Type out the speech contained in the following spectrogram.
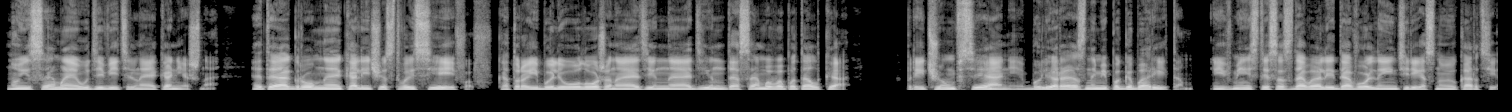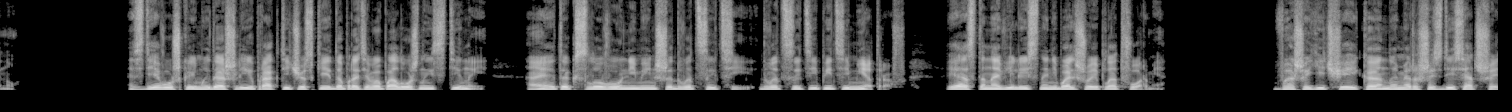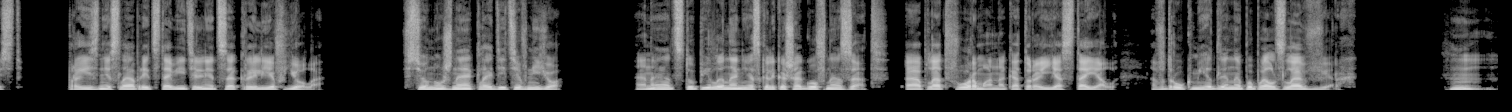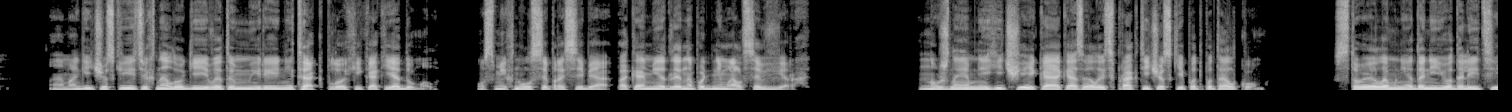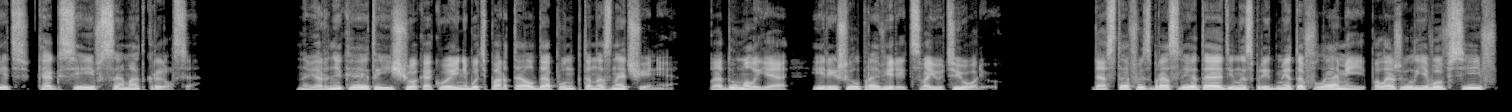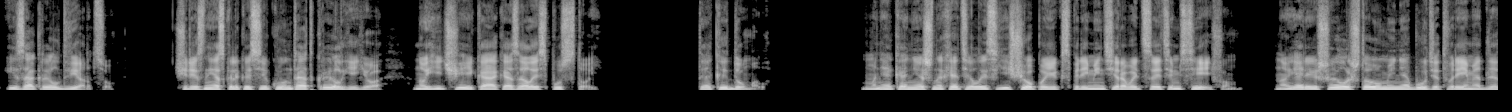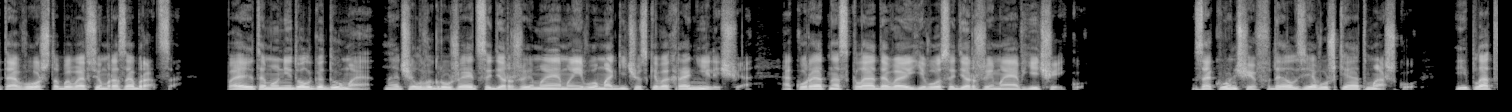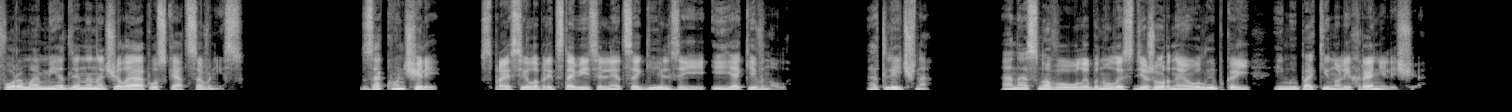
Ну и самое удивительное, конечно, это огромное количество сейфов, которые были уложены один на один до самого потолка. Причем все они были разными по габаритам и вместе создавали довольно интересную картину. С девушкой мы дошли практически до противоположной стены, а это, к слову, не меньше 20-25 метров, и остановились на небольшой платформе. «Ваша ячейка номер 66», — произнесла представительница крыльев Йола. «Все нужное кладите в нее». Она отступила на несколько шагов назад, а платформа, на которой я стоял, вдруг медленно поползла вверх. Хм, а магические технологии в этом мире не так плохи, как я думал. Усмехнулся про себя, пока медленно поднимался вверх. Нужная мне ячейка оказалась практически под потолком. Стоило мне до нее долететь, как сейф сам открылся. Наверняка это еще какой-нибудь портал до пункта назначения. Подумал я и решил проверить свою теорию. Достав из браслета один из предметов ламий, положил его в сейф и закрыл дверцу. Через несколько секунд открыл ее, но ячейка оказалась пустой. Так и думал. Мне, конечно, хотелось еще поэкспериментировать с этим сейфом, но я решил, что у меня будет время для того, чтобы во всем разобраться. Поэтому, недолго думая, начал выгружать содержимое моего магического хранилища, аккуратно складывая его содержимое в ячейку. Закончив, дал девушке отмашку, и платформа медленно начала опускаться вниз. «Закончили?» — спросила представительница гильдии, и я кивнул. «Отлично». Она снова улыбнулась дежурной улыбкой, и мы покинули хранилище.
